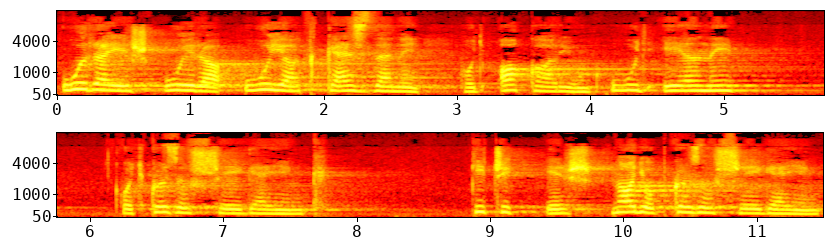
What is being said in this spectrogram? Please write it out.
újra és újra újat kezdeni, hogy akarjunk úgy élni, hogy közösségeink, kicsik és nagyobb közösségeink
